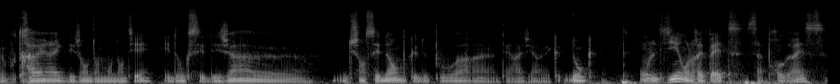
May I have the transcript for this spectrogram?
Euh, Vous travaillerez avec des gens dans le monde entier. Et donc c'est déjà une chance énorme que de pouvoir interagir avec eux. Donc on le dit, on le répète, ça progresse.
